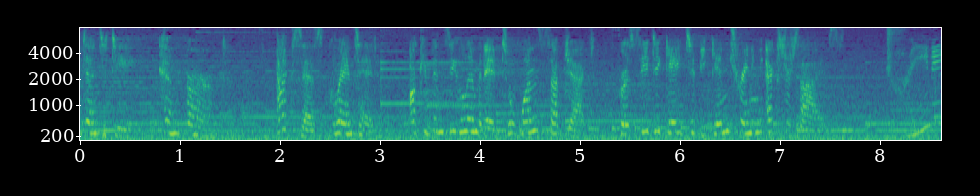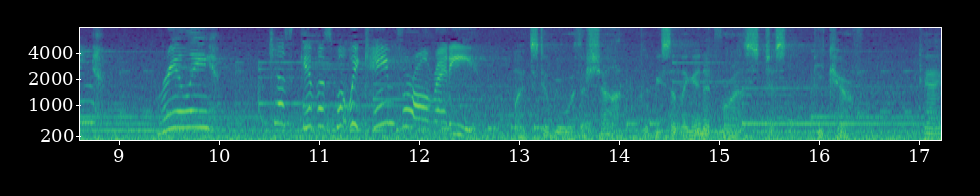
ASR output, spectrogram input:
Identity confirmed. Access granted. Occupancy limited to one subject. Proceed to gate to begin training exercise. Training? Really? Just give us what we came for already. Might still be worth a shot. Could be something in it for us. Just be careful, okay?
